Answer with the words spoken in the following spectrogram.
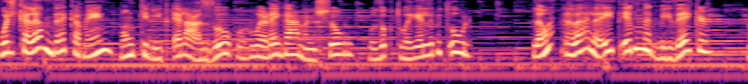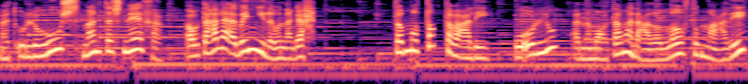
والكلام ده كمان ممكن يتقال على الزوج وهو راجع من الشغل وزوجته هي اللي بتقوله. لو انت بقى لقيت ابنك بيذاكر ما تقولهوش ما انتش نافع أو تعالى قابلني لو نجحت. طب ما تطبطب عليه وقول له أنا معتمد على الله ثم عليك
